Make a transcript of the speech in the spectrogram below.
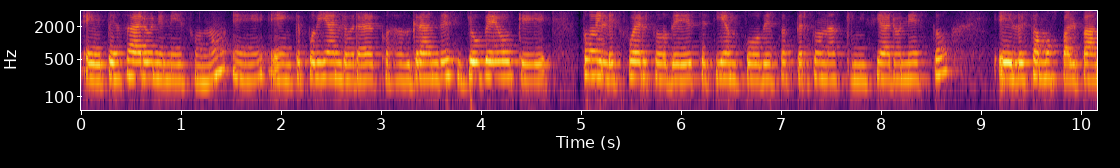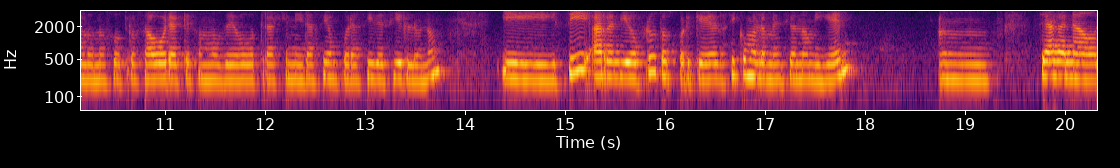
eh, pensaron en eso, ¿no? En que podían lograr cosas grandes y yo veo que todo el esfuerzo de ese tiempo, de estas personas que iniciaron esto, eh, lo estamos palpando nosotros ahora que somos de otra generación, por así decirlo, ¿no? Y sí, ha rendido frutos porque así como lo mencionó Miguel, mm, se ha ganado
